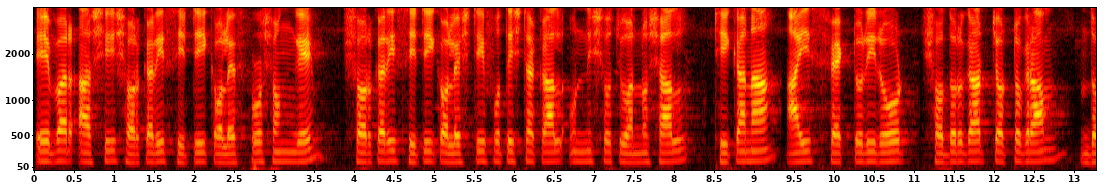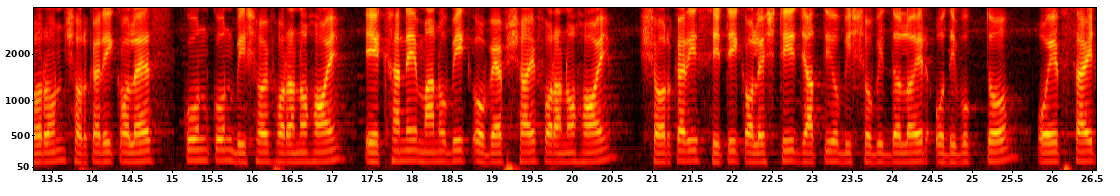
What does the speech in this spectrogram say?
এবার আসি সরকারি সিটি কলেজ প্রসঙ্গে। সরকারি সিটি কলেজটি প্রতিষ্ঠাকাল উনিশশো চুয়ান্ন সাল। ঠিকানা, ice factory road, Sadarghat, Chittagong. দরন সরকারি কলেজ। কোন কোন বিষয় পড়ানো হয়? এখানে মানবিক ও ব্যবসায় পড়ানো হয়। সরকারি সিটি কলেজটি জাতীয় বিশ্ববিদ্যালয়ের অধিভুক্ত। ওয়েবসাইট,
